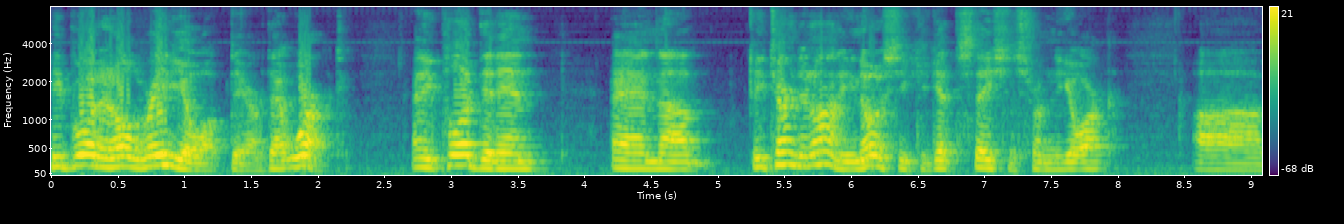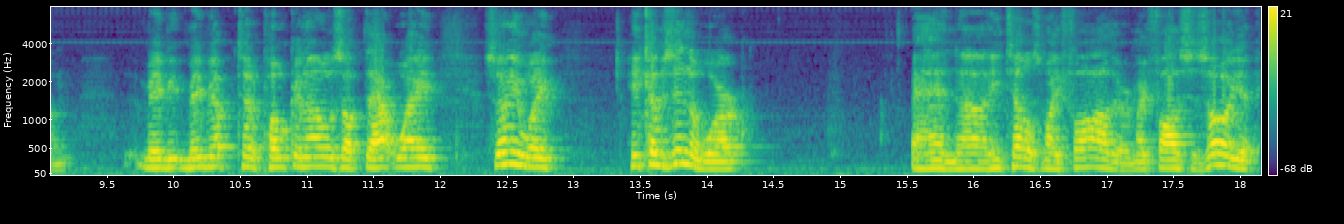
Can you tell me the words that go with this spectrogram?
he brought an old radio up there that worked, and he plugged it in, and uh, he turned it on. He noticed he could get stations from New York, um, maybe maybe up to the Poconos, up that way. So anyway, he comes into work, and uh, he tells my father. My father says, "Oh, you."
